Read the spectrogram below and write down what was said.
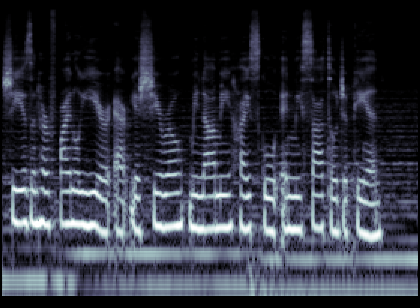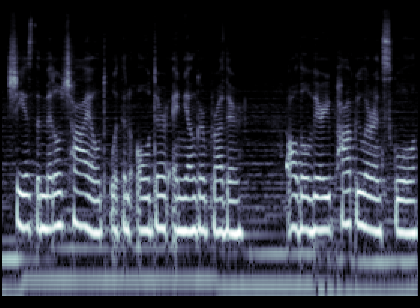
She is in her final year at Yashiro Minami High School in Misato, Japan. She is the middle child with an older and younger brother. Although very popular in school,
